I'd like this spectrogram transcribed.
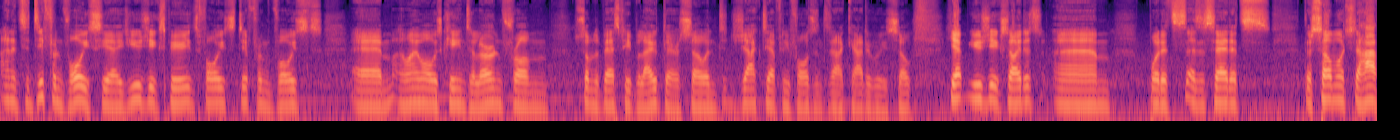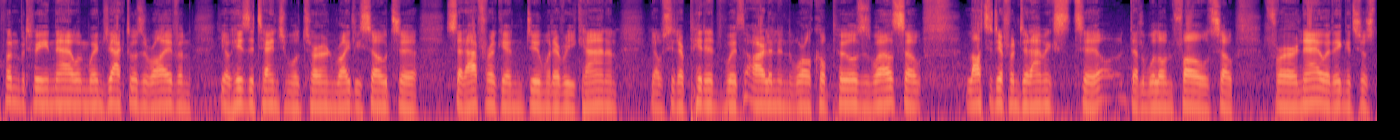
and it's a different voice, yeah, hugely experienced voice, different voice, um, and I'm always keen to learn from some of the best people out there. So and Jacques definitely falls into that category. So yep, usually excited, um, but it's as I said, it's there's so much to happen between now and when Jacques does arrive, and you know his attention will turn rightly so to South Africa and doing whatever he can. And you know, obviously they're pitted with Ireland in the World Cup pools as well, so lots of different dynamics to that will unfold. So for now, I think it's just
